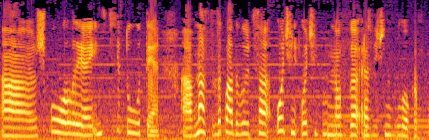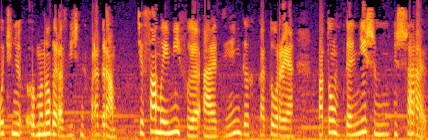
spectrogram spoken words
а, школы, институты, а, в нас закладываются очень-очень много различных блоков, очень много различных программ. Те самые мифы о деньгах, которые потом в дальнейшем мешают.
